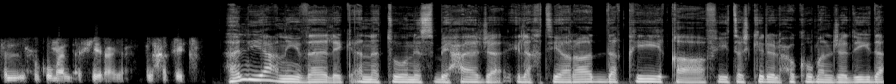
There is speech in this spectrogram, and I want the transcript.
في الحكومة الأخيرة يعني في الحقيقة. هل يعني ذلك أن تونس بحاجة إلى اختيارات دقيقة في تشكيل الحكومة الجديدة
